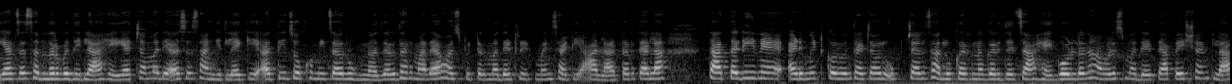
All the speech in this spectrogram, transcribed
याचा संदर्भ दिला आहे. याच्यामध्ये असं सांगितलं आहे की अतिजोखमीचा रुग्ण जर धर्मादाय हॉस्पिटलमध्ये ट्रीटमेंटसाठी आला तर त्याला तातडीने ॲडमिट करून त्याच्यावर उपचार चालू करणं गरजेचं आहे. गोल्डन आवर्समध्ये त्या पेशंटला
